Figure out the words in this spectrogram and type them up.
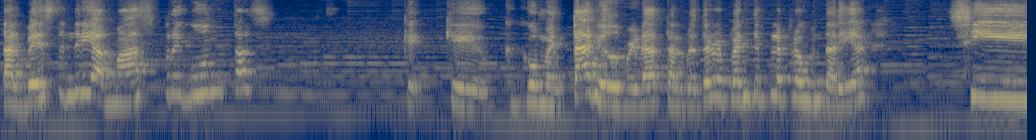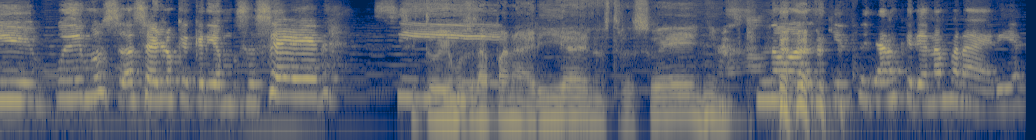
Tal vez tendría más preguntas que, que, comentarios, ¿verdad? Tal vez de repente le preguntaría si pudimos hacer lo que queríamos hacer. Si, tuvimos la panadería de nuestros sueños. No, a los 15 ya no querían la panadería.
